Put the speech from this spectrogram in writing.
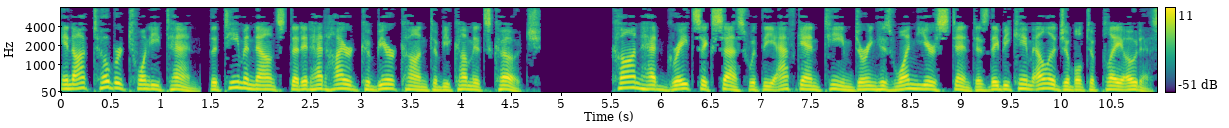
In October 2010, the team announced that it had hired Kabir Khan to become its coach. Khan had great success with the Afghan team during his one-year stint as they became eligible to play ODIS.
